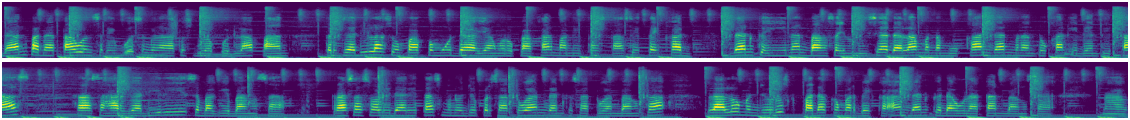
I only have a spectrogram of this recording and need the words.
dan pada tahun 1928 terjadilah Sumpah Pemuda yang merupakan manifestasi tekad dan keinginan bangsa Indonesia dalam menemukan dan menentukan identitas, rasa harga diri sebagai bangsa, rasa solidaritas menuju persatuan dan kesatuan bangsa, lalu menjurus kepada kemerdekaan dan kedaulatan bangsa. Nah,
